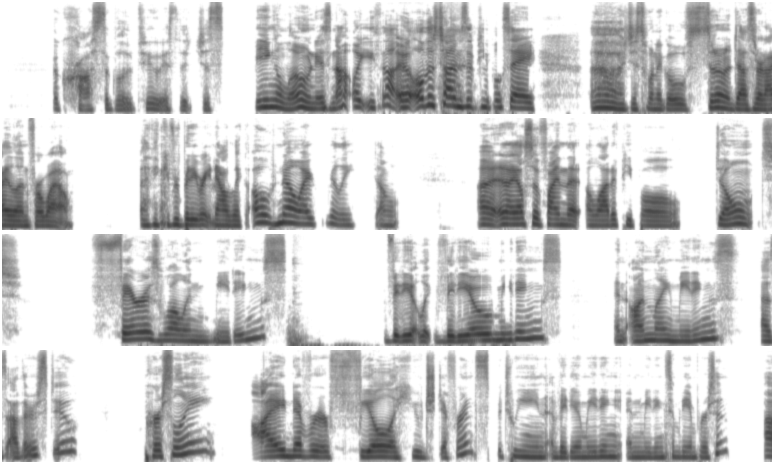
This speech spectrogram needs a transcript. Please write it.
across the globe too is that just being alone is not what you thought. All those times that people say, Oh, I just want to go sit on a desert island for a while. I think everybody right now is like, Oh, no, I really don't. Uh, and I also find that a lot of people don't fare as well in meetings, video, like video meetings and online meetings as others do personally, I never feel a huge difference between a video meeting and meeting somebody in person.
